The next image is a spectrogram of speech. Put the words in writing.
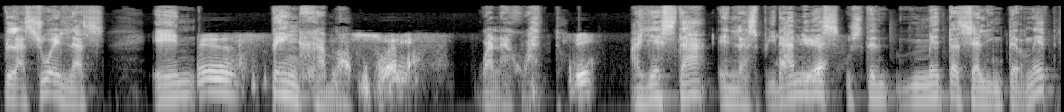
Plazuelas, en Pénjamo, Guanajuato. Allá está, en las pirámides. Usted métase al internet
